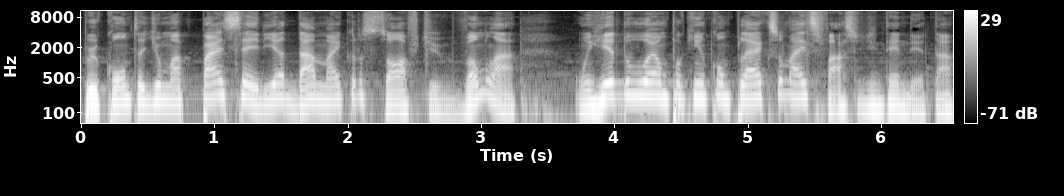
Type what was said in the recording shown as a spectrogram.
por conta de uma parceria da Microsoft. Vamos lá. O enredo é um pouquinho complexo, mas fácil de entender, tá?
